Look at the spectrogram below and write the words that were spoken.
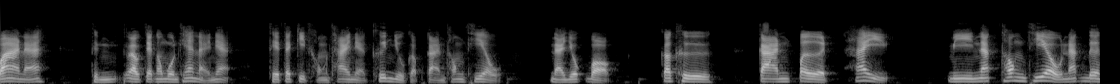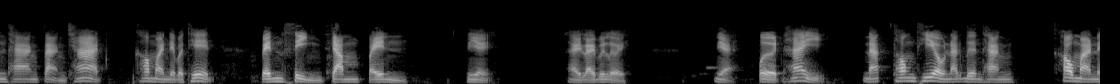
ว่านะ ถึงเราจะกังวลแค่ไหนเนี่ย เศรษฐกิจของไทยเนี่ยขึ้นอยู่กับการท่องเที่ยว นายกบอก ก็คือการเปิดให้มีนักท่องเที่ยวนักเดินทางต่างชาติเข้ามาในประเทศ เป็นสิ่งจำเป็นนี่ไฮไลท์ไปเลย เนี่ยเปิดให้นักท่องเที่ยวนักเดินทางเข้ามาใน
